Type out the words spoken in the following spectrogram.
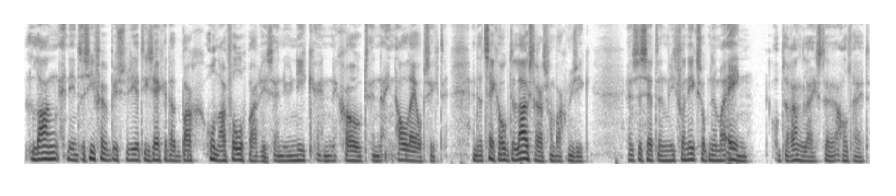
lang en intensief hebben bestudeerd, die zeggen dat Bach onafvolgbaar is en uniek en groot en in allerlei opzichten. En dat zeggen ook de luisteraars van Bachmuziek. En ze zetten hem niet voor niks op nummer één op de ranglijsten altijd.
